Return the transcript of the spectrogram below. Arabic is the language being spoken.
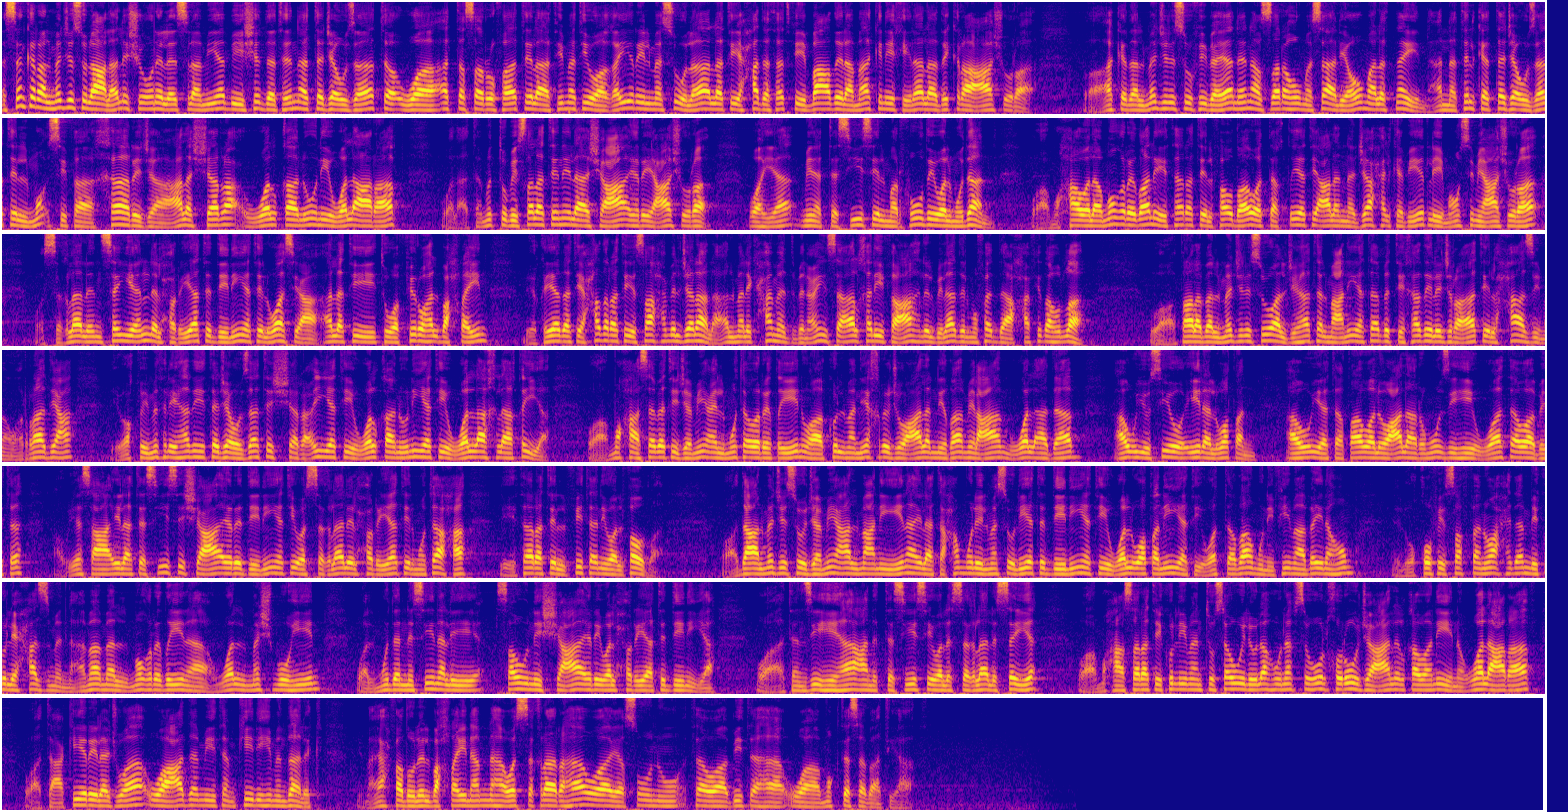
استنكر المجلس الأعلى للشؤون الإسلامية بشدة التجاوزات والتصرفات الآثمة وغير المسؤولة التي حدثت في بعض الأماكن خلال ذكرى عاشوراء. وأكد المجلس في بيان أصدره مساء اليوم الاثنين أن تلك التجاوزات المؤسفة خارجة على الشرع والقانون والأعراف ولا تمت بصلة إلى شعائر عاشوراء وهي من التسييس المرفوض والمدان. ومحاولة مغرضة لإثارة الفوضى والتغطية على النجاح الكبير لموسم عاشوراء واستغلال سيء للحريات الدينية الواسعة التي توفرها البحرين بقيادة حضرة صاحب الجلالة الملك حمد بن عيسى الخليفة عاهل البلاد المفدى حفظه الله. وطالب المجلس الجهات المعنية باتخاذ الإجراءات الحازمة والرادعة لوقف مثل هذه التجاوزات الشرعية والقانونية والأخلاقية ومحاسبة جميع المتورطين وكل من يخرج على النظام العام والآداب أو يسيء إلى الوطن أو يتطاول على رموزه وثوابته أو يسعى إلى تسييس الشعائر الدينية واستغلال الحريات المتاحة لإثارة الفتن والفوضى. ودعا المجلس جميع المعنيين إلى تحمل المسؤولية الدينية والوطنية والتضامن فيما بينهم للوقوف صفا واحدا بكل حزم أمام المغرضين والمشبوهين والمدنسين لصون الشعائر والحريات الدينية وتنزيهها عن التسييس والاستغلال السيء ومحاصرة كل من تسول له نفسه الخروج عن القوانين والأعراف وتعكير الأجواء وعدم تمكينه من ذلك بما يحفظ للبحرين أمنها واستقرارها ويصون ثوابتها ومكتسباتها.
